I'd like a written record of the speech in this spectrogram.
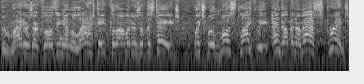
The riders are closing on the last 8 kilometers of the stage, which will most likely end up in a mass sprint.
